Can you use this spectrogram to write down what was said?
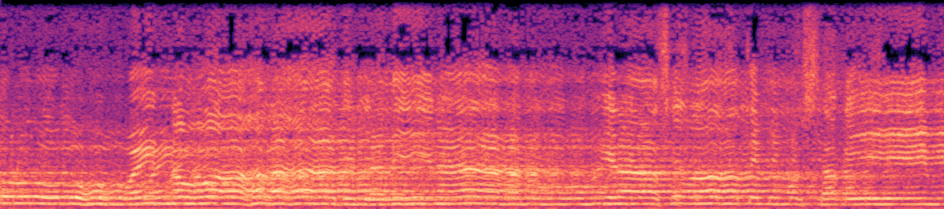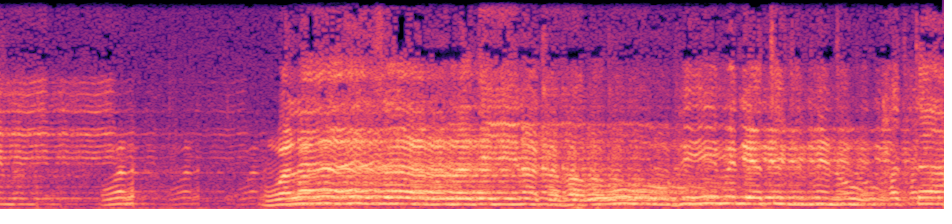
قلوبهم وإن الله لهادي الذين آمنوا. إلى صراط مستقيم. ولا يزال الذين كفروا في مرية منه حتى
